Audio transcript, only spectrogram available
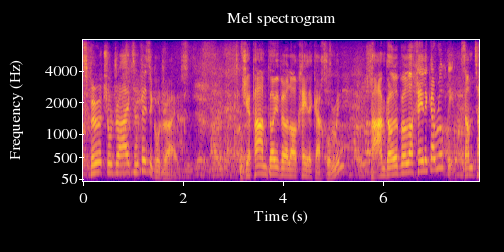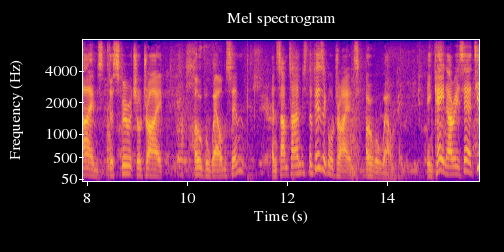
spiritual drives and physical drives. Sometimes the spiritual drive overwhelms him, and sometimes the physical drives overwhelm him. In Cain, said, So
